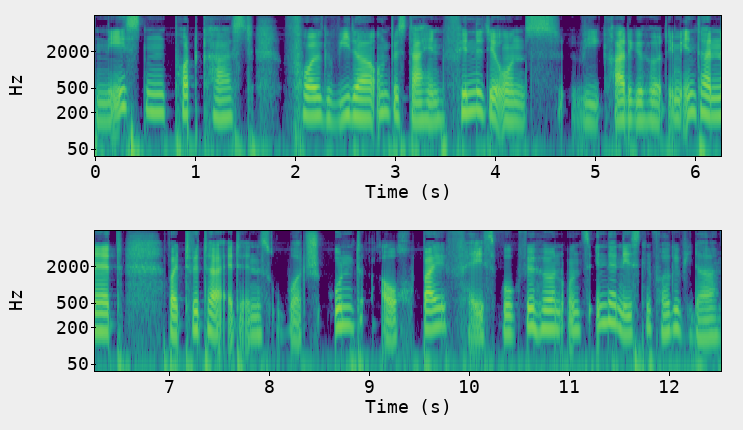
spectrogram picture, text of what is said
nächsten Podcast-Folge wieder und bis dahin findet ihr uns, wie gerade gehört, im Internet, bei Twitter at nsuwatch und auch bei Facebook. Wir hören uns in der nächsten Folge wieder.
